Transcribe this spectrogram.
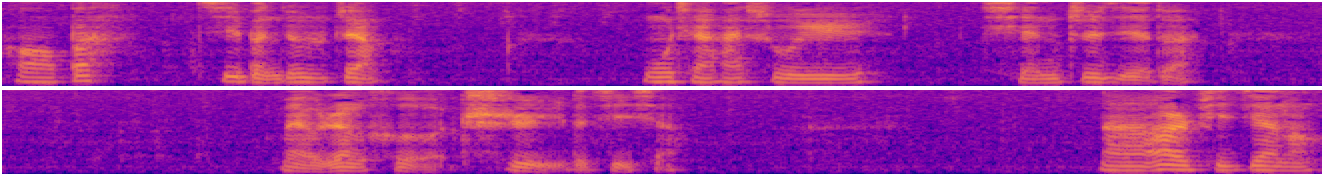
好吧，基本就是这样。目前还属于闲置阶段，没有任何吃鱼的迹象。那二批见呢？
